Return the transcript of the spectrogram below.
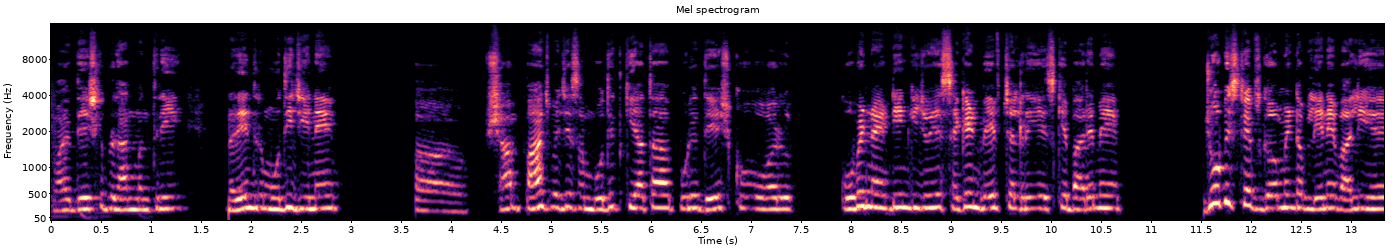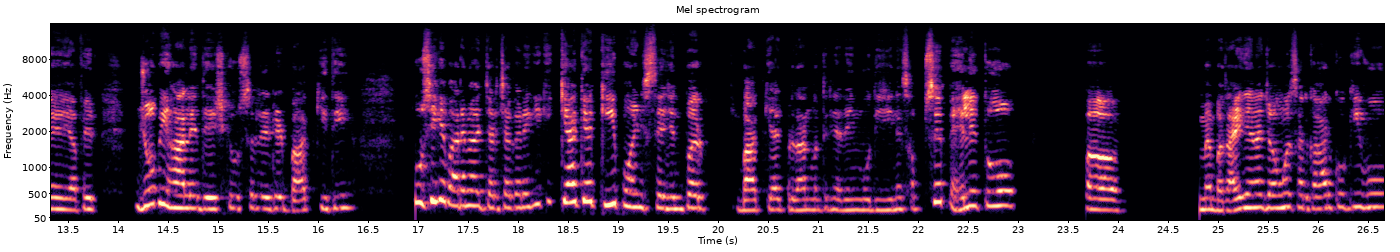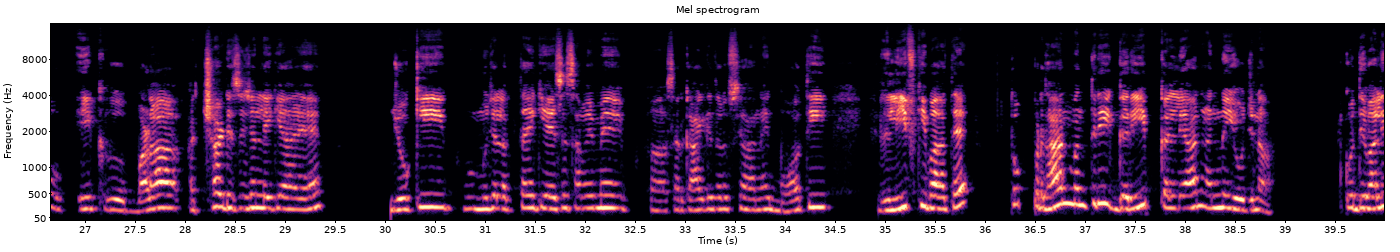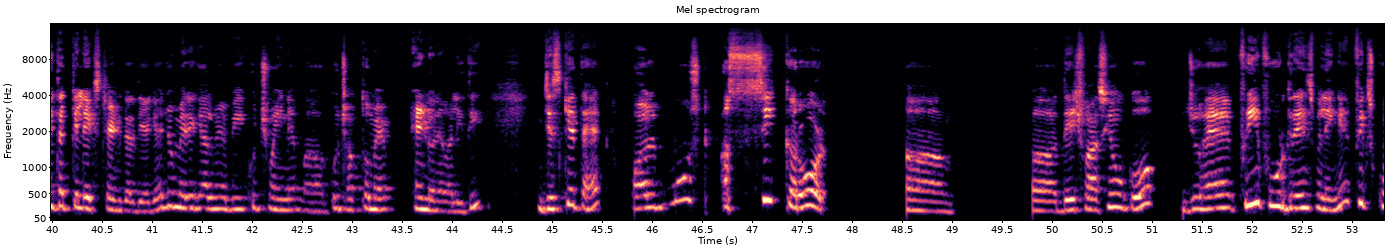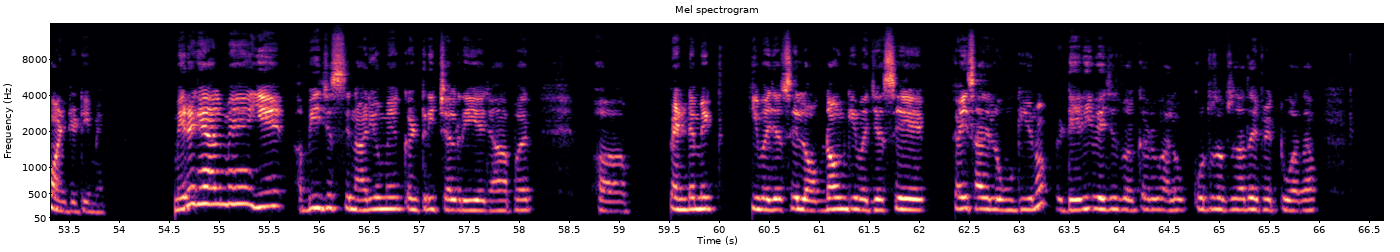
हमारे देश के प्रधानमंत्री नरेंद्र मोदी जी ने शाम पाँच बजे संबोधित किया था पूरे देश को और कोविड नाइन्टीन की जो ये सेकेंड वेव चल रही है इसके बारे में जो भी स्टेप्स गवर्नमेंट अब लेने वाली है या फिर जो भी हाल है देश के उससे रिलेटेड बात की थी तो उसी के बारे में आज चर्चा करेंगे कि क्या क्या की पॉइंट्स थे जिन पर बात किया प्रधानमंत्री नरेंद्र मोदी जी ने। सबसे पहले तो अ, मैं बधाई देना चाहूँगा सरकार को कि वो एक बड़ा अच्छा डिसीज़न लेके आए हैं। जो कि मुझे लगता है कि ऐसे समय में सरकार की तरफ़ से आना एक बहुत ही रिलीफ की बात है। तो प्रधानमंत्री गरीब कल्याण अन्न योजना को दिवाली तक के लिए एक्सटेंड कर दिया गया, जो मेरे ख्याल में अभी कुछ महीने कुछ हफ्तों में एंड होने वाली थी, जिसके तहत ऑलमोस्ट 80 करोड़ देशवासियों को जो है फ्री फ़ूड ग्रेन्स मिलेंगे फिक्स क्वांटिटी में। मेरे ख्याल में ये अभी जिस सिनारियो में कंट्री चल रही है, जहाँ पर पेंडेमिक की वजह से लॉकडाउन की वजह से कई सारे लोगों की you know daily wages worker वालों को तो सबसे ज़्यादा इफ़ेक्ट हुआ था।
